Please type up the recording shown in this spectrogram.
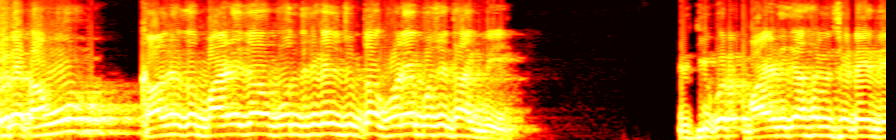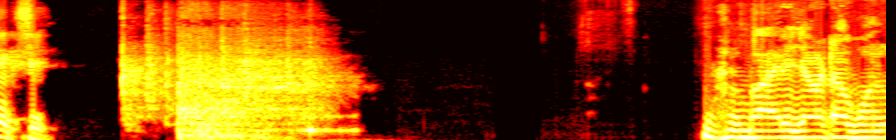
ওরে কামু কালে তো বাইরে যাওয়া বলতে ঠিক আছে চুপচাপ ঘরে বসে থাকবি। তুই কি করে বাইরে যাস আমি সেটাই দেখছি। বাইরে যাওয়াটাও বন্ধ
